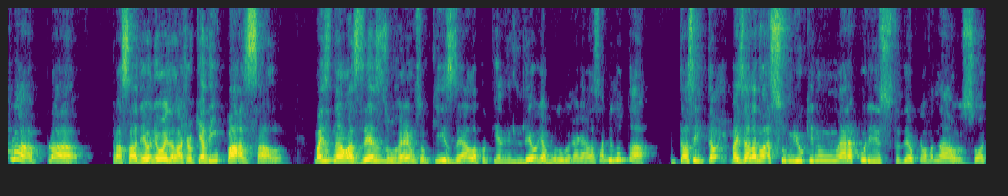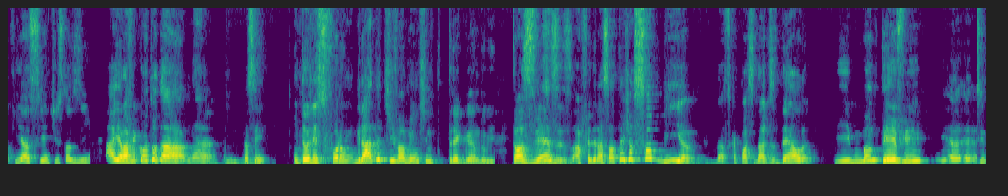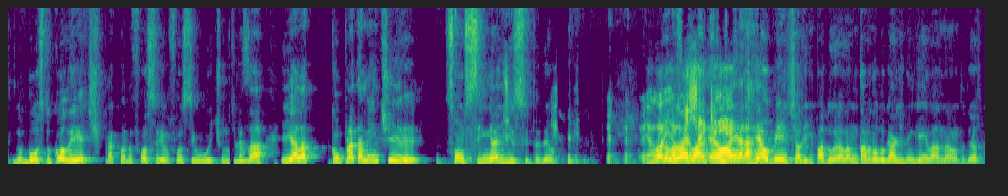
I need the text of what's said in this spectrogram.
pra, pra sala de reuniões. Ela achou que ia limpar a sala. Mas não, às vezes o Hamilton quis ela, porque ele leu em algum lugar que ela sabe lutar. Então, assim, então, mas ela não assumiu que não era por isso, entendeu? Porque ela falou, não, eu sou aqui a cientistazinha. Aí ela ficou toda, né? Assim, então eles foram gradativamente entregando isso. Então, às vezes, a federação até já sabia das capacidades dela e manteve eh, eh, no bolso do colete para quando fosse, fosse útil utilizar. E ela completamente sonsinha isso, entendeu? Eu, Então, eu ela, achei ela- que. ela era realmente a limpadora, ela não estava no lugar de ninguém lá, não, entendeu?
